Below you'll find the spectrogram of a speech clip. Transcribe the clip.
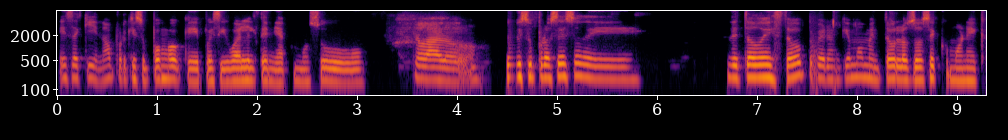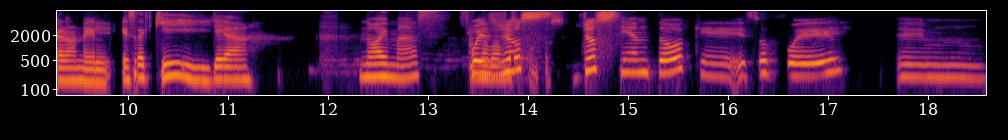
es aquí, ¿no? Porque supongo que pues igual él tenía como su... Claro. Su proceso de, de todo esto, pero en qué momento los dos se comunicaron, él es aquí y ya no hay más. pues yo, yo siento que eso fue, em,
